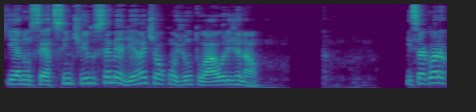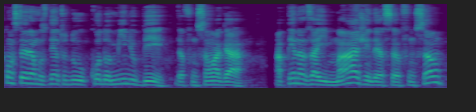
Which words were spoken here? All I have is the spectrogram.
que é, num certo sentido, semelhante ao conjunto A original. E se agora consideramos dentro do codomínio B da função h apenas a imagem dessa função,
